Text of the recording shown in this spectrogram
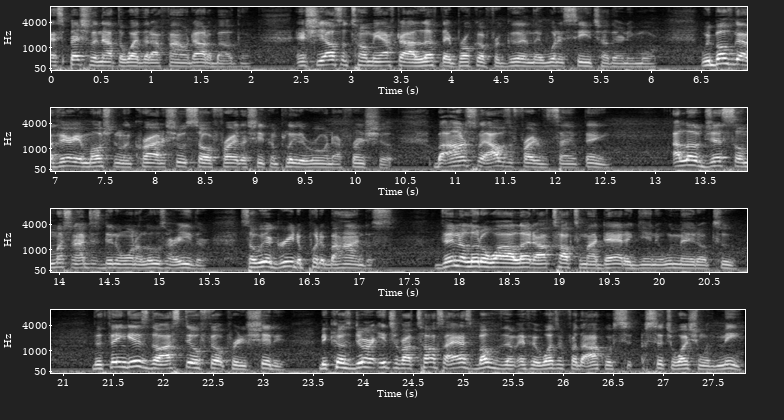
especially not the way that I found out about them. And she also told me after I left, they broke up for good and they wouldn't see each other anymore. We both got very emotional and cried, and she was so afraid that she'd completely ruin our friendship. But honestly, I was afraid of the same thing. I love Jess so much, and I just didn't want to lose her either. So we agreed to put it behind us. Then a little while later, I talked to my dad again, and we made up too. The thing is, though, I still felt pretty shitty because during each of our talks, I asked both of them if it wasn't for the awkward situation with me,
